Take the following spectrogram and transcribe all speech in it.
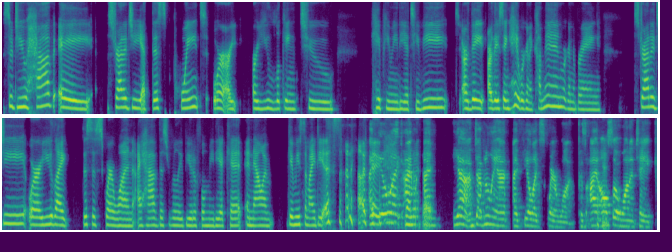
So do you have a strategy at this point, or are are you looking to KP Media TV? Are they are they saying, hey, we're going to come in, we're going to bring strategy, or are you like this is square one. I have this really beautiful media kit and now I'm give me some ideas on how to I feel like I'm, I'm yeah, I'm definitely at I feel like square one because I okay. also want to take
